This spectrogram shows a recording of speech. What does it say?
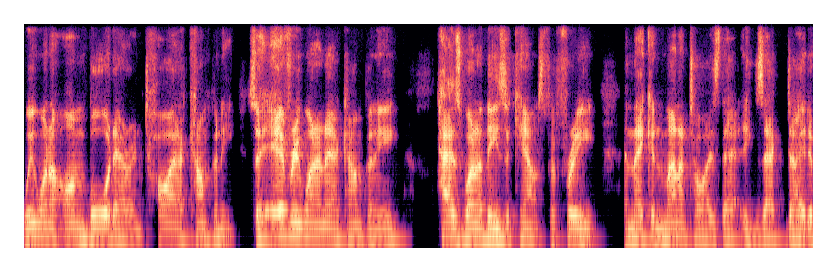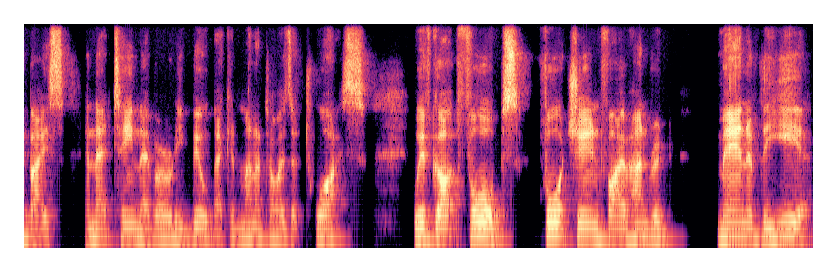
we want to onboard our entire company. So everyone in our company has one of these accounts for free and they can monetize that exact database and that team they've already built, they can monetize it twice. We've got Forbes, Fortune 500, Man of the Year,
